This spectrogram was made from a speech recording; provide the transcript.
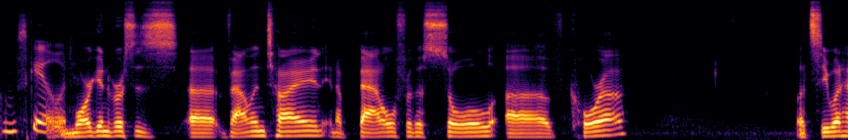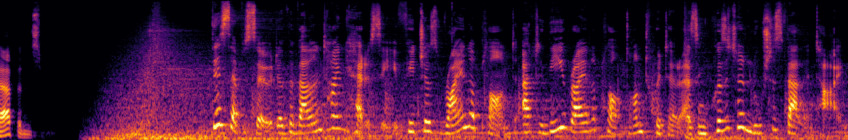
I'm scared. Morgan versus uh, Valentine in a battle for the soul of Cora. Let's see what happens. This episode of the Valentine Heresy features Ryan LaPlante at the Ryan LaPlante on Twitter as Inquisitor Lucius Valentine,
